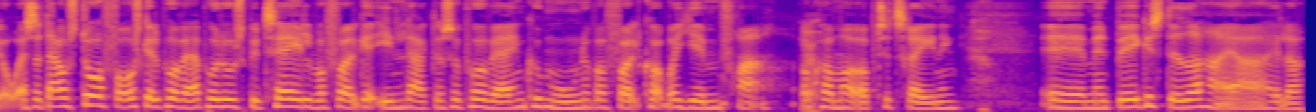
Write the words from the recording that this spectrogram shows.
Jo, altså der er jo stor forskel på at være på et hospital, hvor folk er indlagt, og så på at være i en kommune, hvor folk kommer hjemmefra og Ja. kommer op til træning. Øh, men begge steder har jeg, eller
